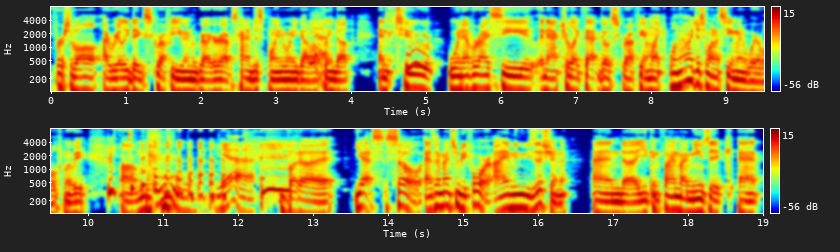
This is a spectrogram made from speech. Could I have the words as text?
first of all, I really dig Scruffy Ewan McGregor. I was kind of disappointed when he got all cleaned up. And two, whenever I see an actor like that go scruffy, I'm like, well, now I just want to see him in a werewolf movie. Um, Ooh, yeah. but uh, yes, so as I mentioned before, I am a musician. And uh, you can find my music at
